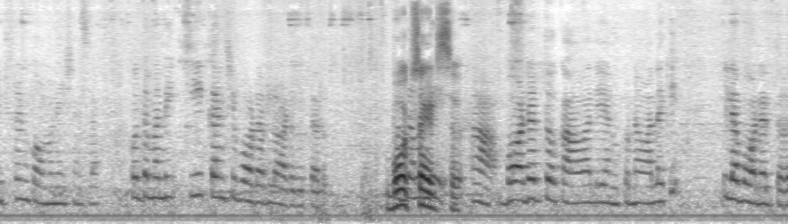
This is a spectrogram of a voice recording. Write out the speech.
డిఫరెంట్ కాంబినేషన్స్లో. కొంతమంది ఈ కంచి బార్డర్లో అడుగుతారు. బోత్ సైడ్స్ బార్డర్తో కావాలి అనుకున్న వాళ్ళకి ఇలా బార్డర్తో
